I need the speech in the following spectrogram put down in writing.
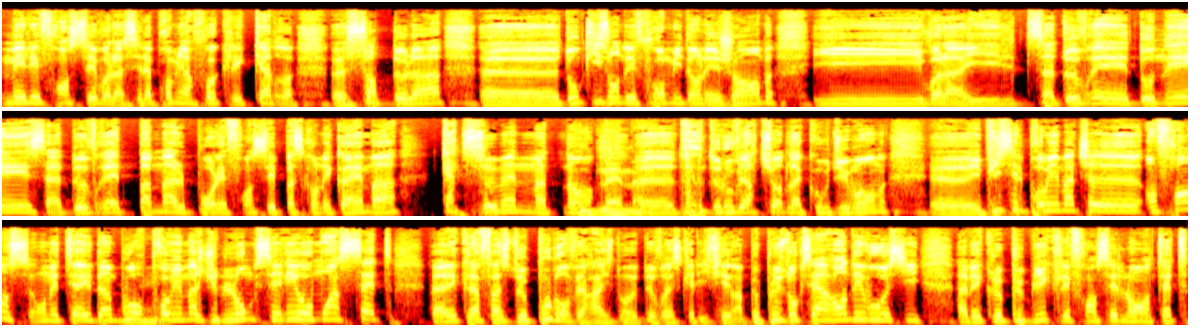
Mais les Français, voilà, c'est la première fois que les cadres euh, sortent de là. Euh, donc, ils ont des fourmis dans les jambes. Ils, voilà, ils, ça devrait donner, ça devrait être pas mal pour les Français parce qu'on est quand même à quatre semaines maintenant même. euh, de, de l'ouverture de la Coupe du Monde. Euh, et puis c'est le premier match euh, en France. On était à Édimbourg, premier match d'une longue série, au moins 7 avec la phase de poule. On verra, ils devraient se qualifier un peu plus. Donc c'est un rendez-vous aussi avec le public. Les Français l'ont en tête.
